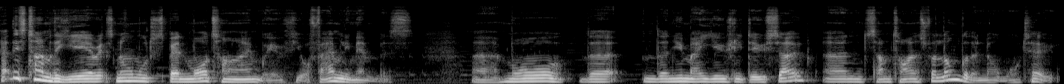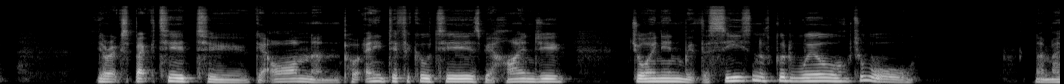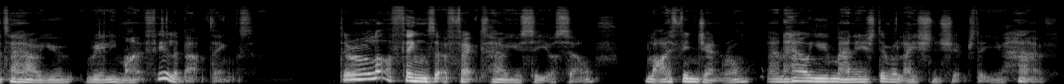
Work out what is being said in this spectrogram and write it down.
At this time of the year, it's normal to spend more time with your family members, uh, more the, than you may usually do so, and sometimes for longer than normal too. You're expected to get on and put any difficulties behind you, join in with the season of goodwill to all, no matter how you really might feel about things. There are a lot of things that affect how you see yourself, life in general, and how you manage the relationships that you have.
